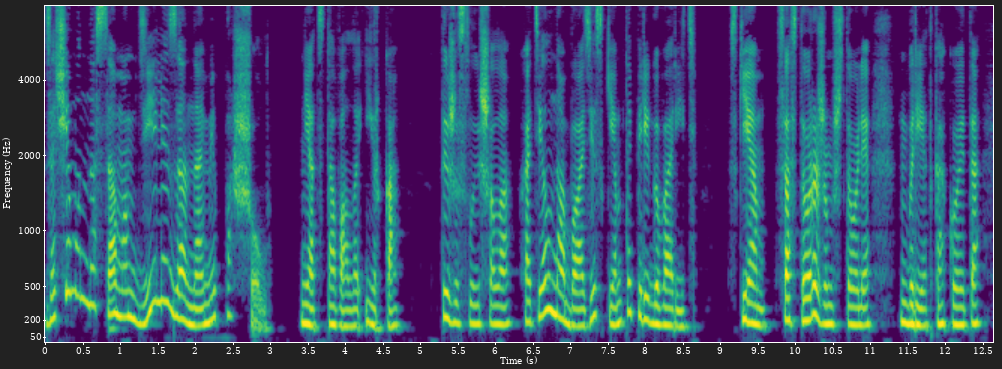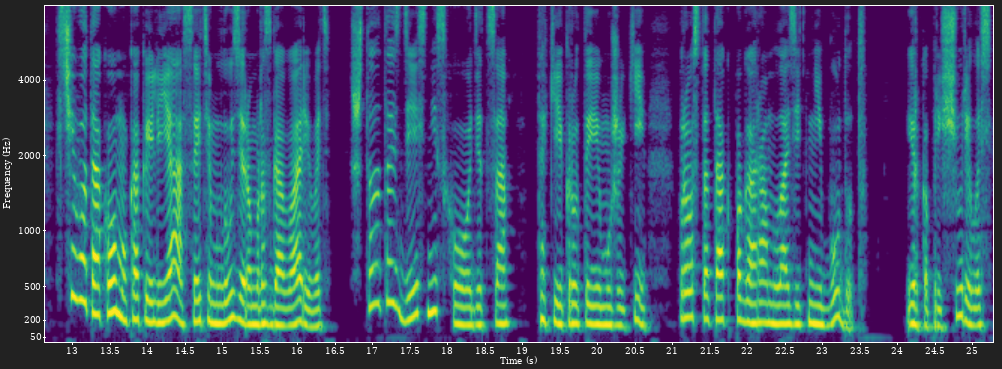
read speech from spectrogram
зачем он на самом деле за нами пошел?» Не отставала Ирка. «Ты же слышала, хотел на базе с кем-то переговорить». «С кем? Со сторожем, что ли? Бред какой-то. С чего такому, как Илья, с этим лузером разговаривать? Что-то здесь не сходится. Такие крутые мужики просто так по горам лазить не будут». Ирка прищурилась,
